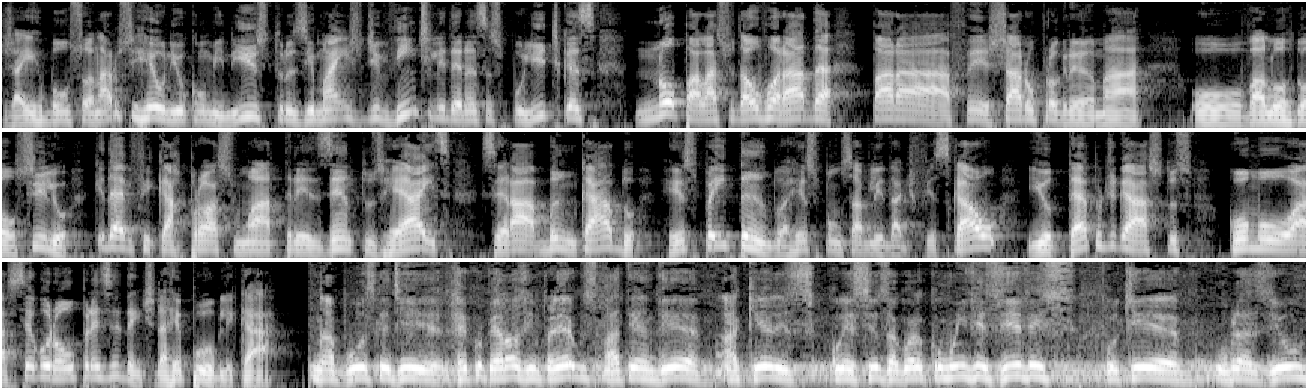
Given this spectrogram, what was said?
Jair Bolsonaro se reuniu com ministros e mais de 20 lideranças políticas no Palácio da Alvorada para fechar o programa. O valor do auxílio, que deve ficar próximo a 300 reais, será bancado respeitando a responsabilidade fiscal e o teto de gastos, como assegurou o presidente da República na busca de recuperar os empregos, atender aqueles conhecidos agora como invisíveis, porque o Brasil,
